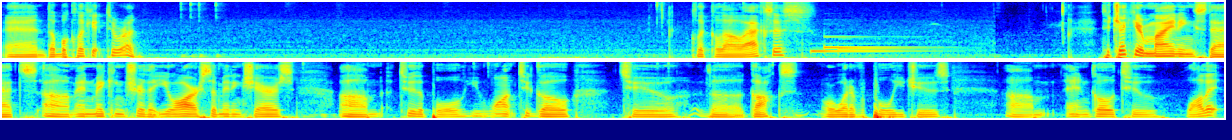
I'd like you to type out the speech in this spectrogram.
and double click it to run. Click Allow Access. To check your mining stats um, and making sure that you are submitting shares um, to the pool, you want to go to the Gos or whatever pool you choose um, and go to Wallet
